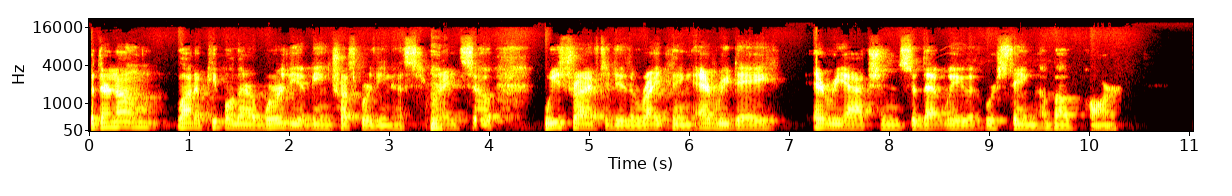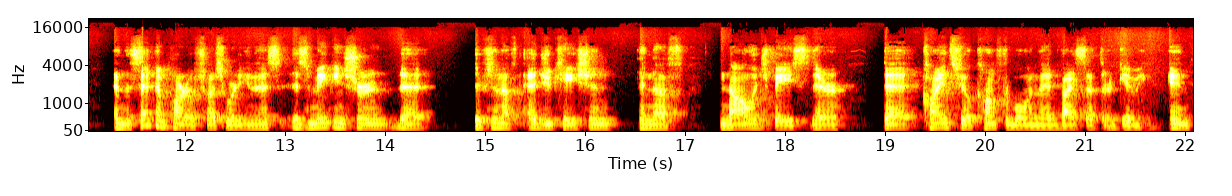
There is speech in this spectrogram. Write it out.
but there are not a lot of people that are worthy of being trustworthiness, hmm. right? So we strive to do the right thing every day, every action, so that way we're staying above par. And the second part of trustworthiness is making sure that there's enough education, enough knowledge base there that clients feel comfortable in the advice that they're giving. And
